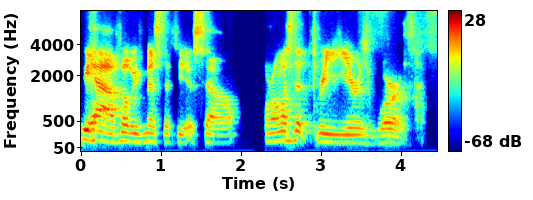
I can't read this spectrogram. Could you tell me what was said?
we have, but we've missed a few. So we're almost at three years worth.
